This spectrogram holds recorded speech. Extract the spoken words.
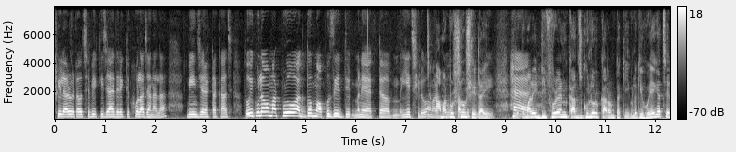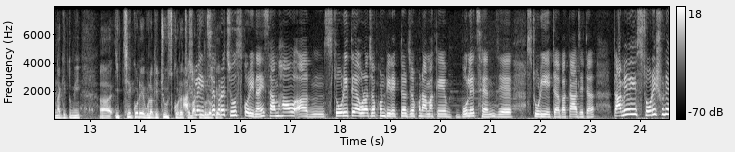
থ্রিলার ওটা হচ্ছে বিকি জাহেদের একটি খোলা জানালা। বিঞ্জের একটা কাজ। তো ওইগুলো আমার পুরো একদম অপোজিট মানে একটা ইয়ে ছিল। আমার পুরো প্রশ্ন সেটাই হ্যাঁ। তোমার এই ডিফারেন্ট কাজগুলোর কারণটা কি? এগুলো কি হয়ে গেছে নাকি তুমি ইচ্ছে করে এগুলোকে চুজ করেছ আসলে ইচ্ছে করে চুজ করি নাই। সামহাও স্টোরিতে ওরা যখন ডিরেক্টর যখন আমাকে বলেছেন যে স্টোরি এটা বা কাজ এটা তা আমি ওই স্টোরি শুনে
